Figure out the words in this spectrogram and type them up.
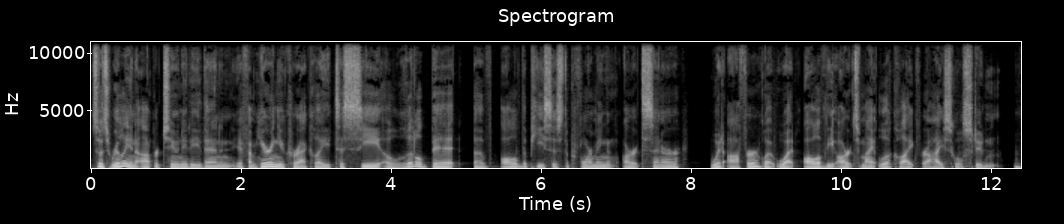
So it's really an opportunity then, if I'm hearing you correctly, to see a little bit of all of the pieces the Performing Arts Center would offer, what, what all of the arts might look like for a high school student. Mhm.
